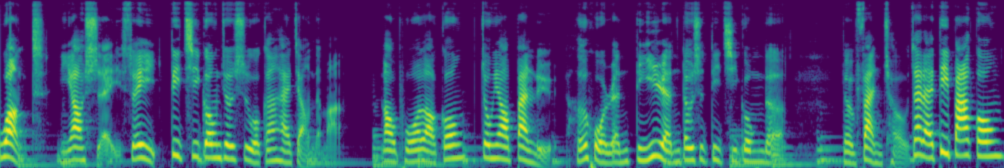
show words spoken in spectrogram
want？你要谁？所以第七宫就是我刚才讲的嘛。老婆、老公、重要伴侣、合伙人、敌人，都是第七宫的的范畴。再来第八宫，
